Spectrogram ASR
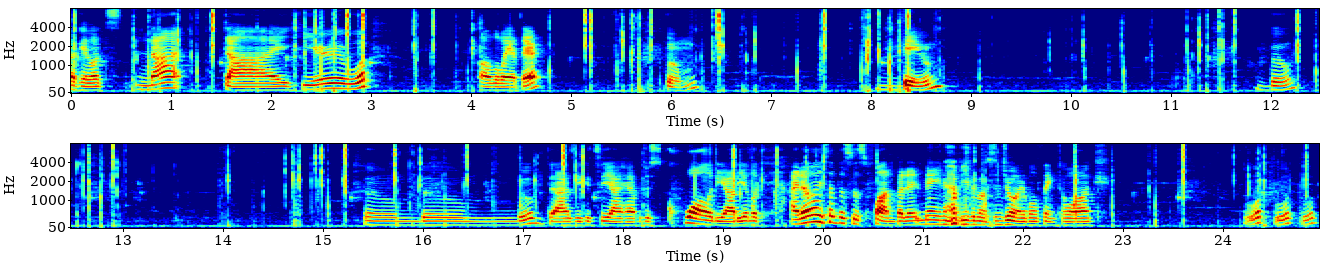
Okay, let's not die here. Whoop. All the way up there. Boom. Boom. Boom, As you can see, I have just quality audio. Look, I know I said this was fun, but it may not be the most enjoyable thing to watch. Whoop, whoop, whoop.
